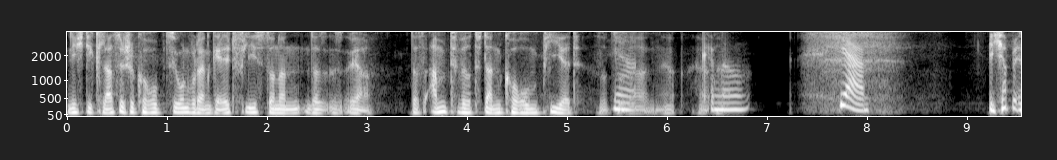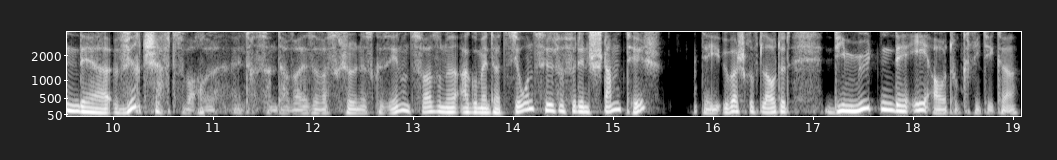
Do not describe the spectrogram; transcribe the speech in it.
nicht die klassische Korruption, wo dann Geld fließt, sondern das ist, ja, das Amt wird dann korrumpiert, sozusagen. Ja, ja, genau. Ja. Ich habe in der Wirtschaftswoche interessanterweise was Schönes gesehen, und zwar so eine Argumentationshilfe für den Stammtisch. Die Überschrift lautet Die Mythen der E-Auto-Kritiker.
